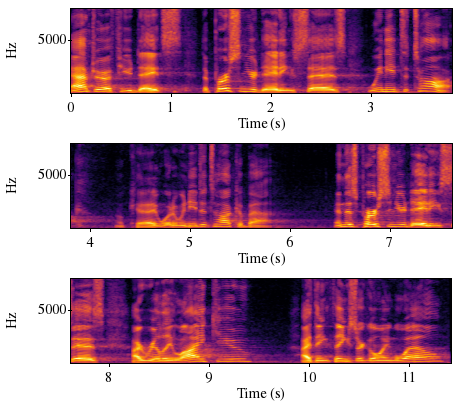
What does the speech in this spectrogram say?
after a few dates, the person you're dating says, We need to talk. Okay, what do we need to talk about? And this person you're dating says, I really like you. I think things are going well.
